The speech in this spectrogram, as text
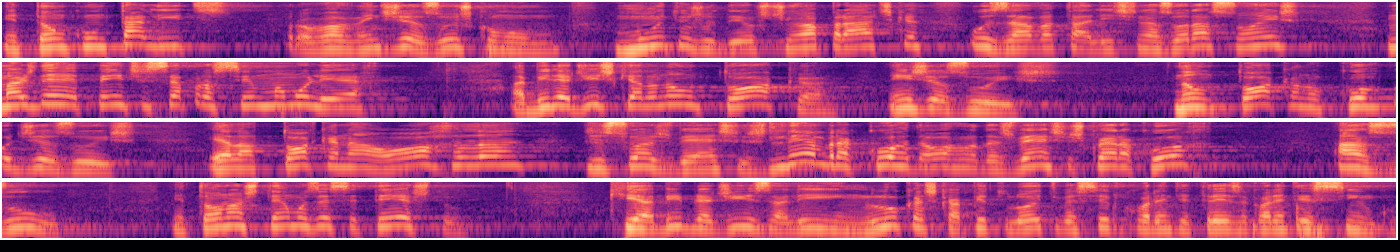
então, com talites. Provavelmente Jesus, como muitos judeus tinham a prática, usava talite nas orações, mas de repente se aproxima uma mulher. A Bíblia diz que ela não toca em Jesus, não toca no corpo de Jesus, ela toca na orla de suas vestes. Lembra a cor da orla das vestes? Qual era a cor? Azul. Então nós temos esse texto que a Bíblia diz ali em Lucas capítulo 8, versículo 43 a 45.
